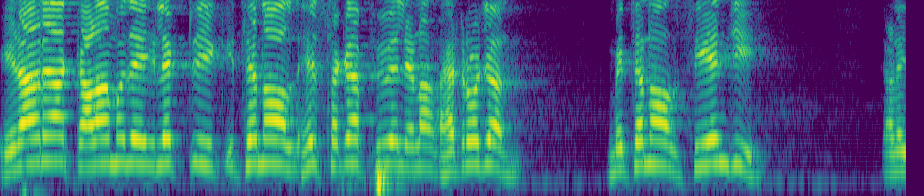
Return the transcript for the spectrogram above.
येणाऱ्या काळामध्ये इलेक्ट्रिक इथेनॉल हे सगळ्या फ्युएल येणार hydrogen methanol C N G आणि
